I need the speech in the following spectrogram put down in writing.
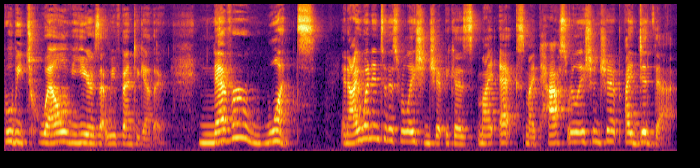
will be 12 years that we've been together. Never once. And I went into this relationship because my ex, my past relationship, I did that.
